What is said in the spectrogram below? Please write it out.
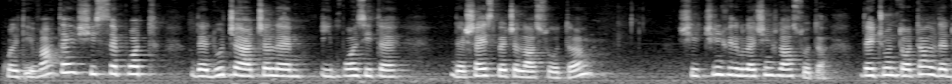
cultivate și se pot deduce acele impozite de 16% și 5,5%. Deci un total de 21,5%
